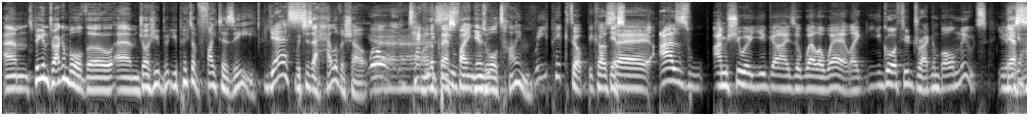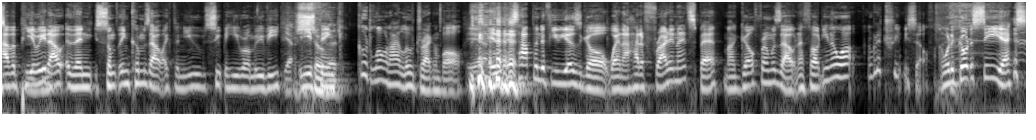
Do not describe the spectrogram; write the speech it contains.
Um, speaking of Dragon Ball, though, um, Josh, you, you picked up Fighter Z, Yes. which is a hell of a shout. Well, one of the best fighting games of all time. We picked up because Yes. uh, as I'm sure you guys are well aware, like you go through Dragon Ball moods. You know, Yes. Mm-hmm. you have a period out and then something comes out like the new superhero movie and you So think, good. good. lord, I love Dragon Ball. And this happened a few years ago when I had a Friday night spare. My girlfriend was out and I thought, you know what? I'm going to treat myself. I'm going to go to CEX.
